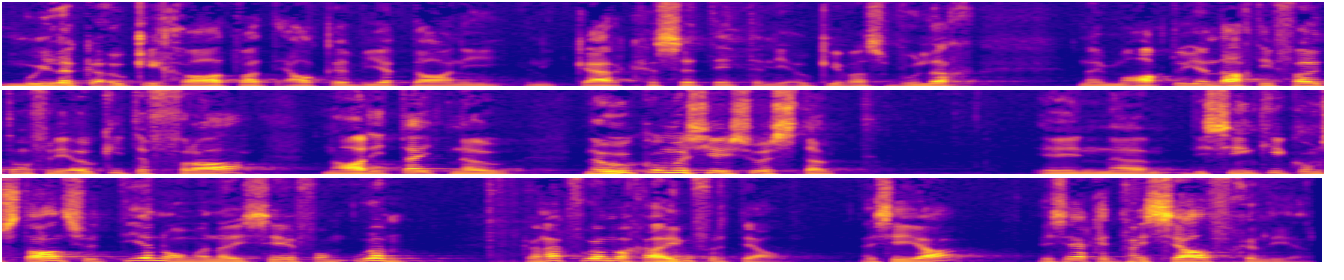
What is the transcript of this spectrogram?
moeilike ouetjie gehad wat elke week daar in die in die kerk gesit het en die ouetjie was woelig. En hy maak toe eendag die fout om vir die ouetjie te vra na die tyd nou nou hoekom is jy so stout? En ehm uh, die seentjie kom staan so teen hom en hy sê vir hom oom kan ek vir hom 'n geheim vertel? Hy sê ja. Hy sê ek het myself geleer.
